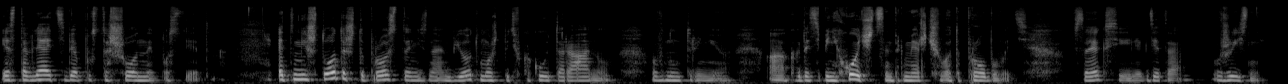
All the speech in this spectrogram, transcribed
и оставляет тебя опустошенной после этого. Это не что-то, что просто, не знаю, бьет, может быть, в какую-то рану внутреннюю, а, когда тебе не хочется, например, чего-то пробовать в сексе или где-то в жизни.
